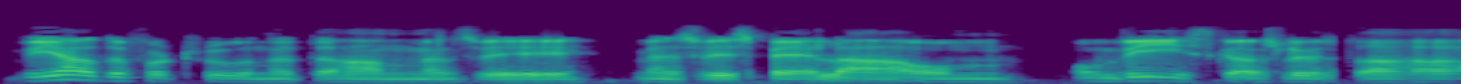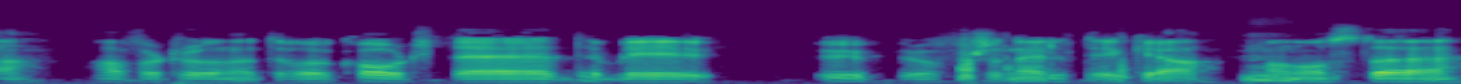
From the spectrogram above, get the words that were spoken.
vi hade förtroende till han medan vi, medans vi spelade. Om, om vi ska sluta ha förtroende till vår coach, det, det blir oprofessionellt tycker jag. Man måste,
